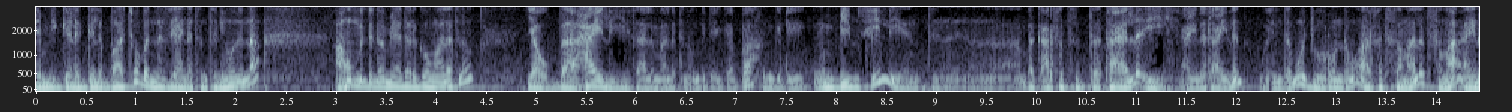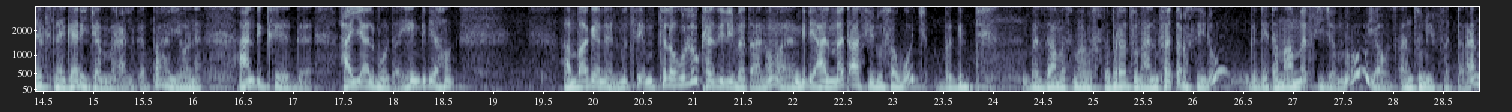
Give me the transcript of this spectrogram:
የሚገለገልባቸው በእነዚህ አይነት እንትን ይሆንና አሁን ምንድን ነው የሚያደርገው ማለት ነው? ያው በኃይል ይይዛል ማለት ነው። እንግዲህ ገባ እንግዲህ እምቢም ሲል በቃ አርፈት ታያለ ይ አይነት አይንን ወይም ደግሞ ጆሮን ደግሞ አርፈት ትሰማለት ስማ አይነት ነገር ይጀምራል። ገባ የሆነ አንድ ሀያል መውጣ ይህ እንግዲህ አሁን አምባገነን ምት- የምትለው ሁሉ ከዚህ ሊመጣ ነው ማለት እንግዲህ አልመጣ ሲሉ ሰዎች በግድ በዛ መስመር ውስጥ ህብረቱን አልፈጥር ሲሉ ግዴታ ማመፅ ሲጀምሩ ያው ጸንቱኑ ይፈጠራል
